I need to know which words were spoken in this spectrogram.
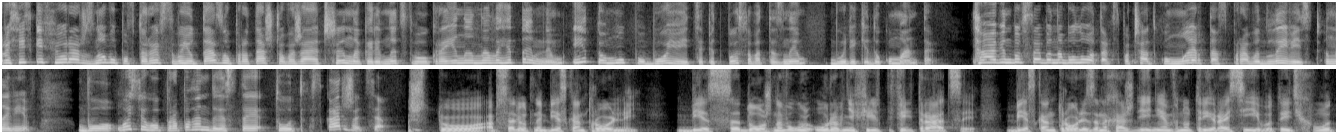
Російський фюрер знову повторив свою тезу про те, що вважає чинне керівництво України нелегітимним і тому побоюється підписувати з ним будь-які документи. Та він би в себе на болотах спочатку мир та справедливість навів. Бо ось його пропагандисти тут скаржаться. что абсолютно бесконтрольный, без должного у- уровня филь- фильтрации, без контроля за нахождением внутри России вот этих вот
